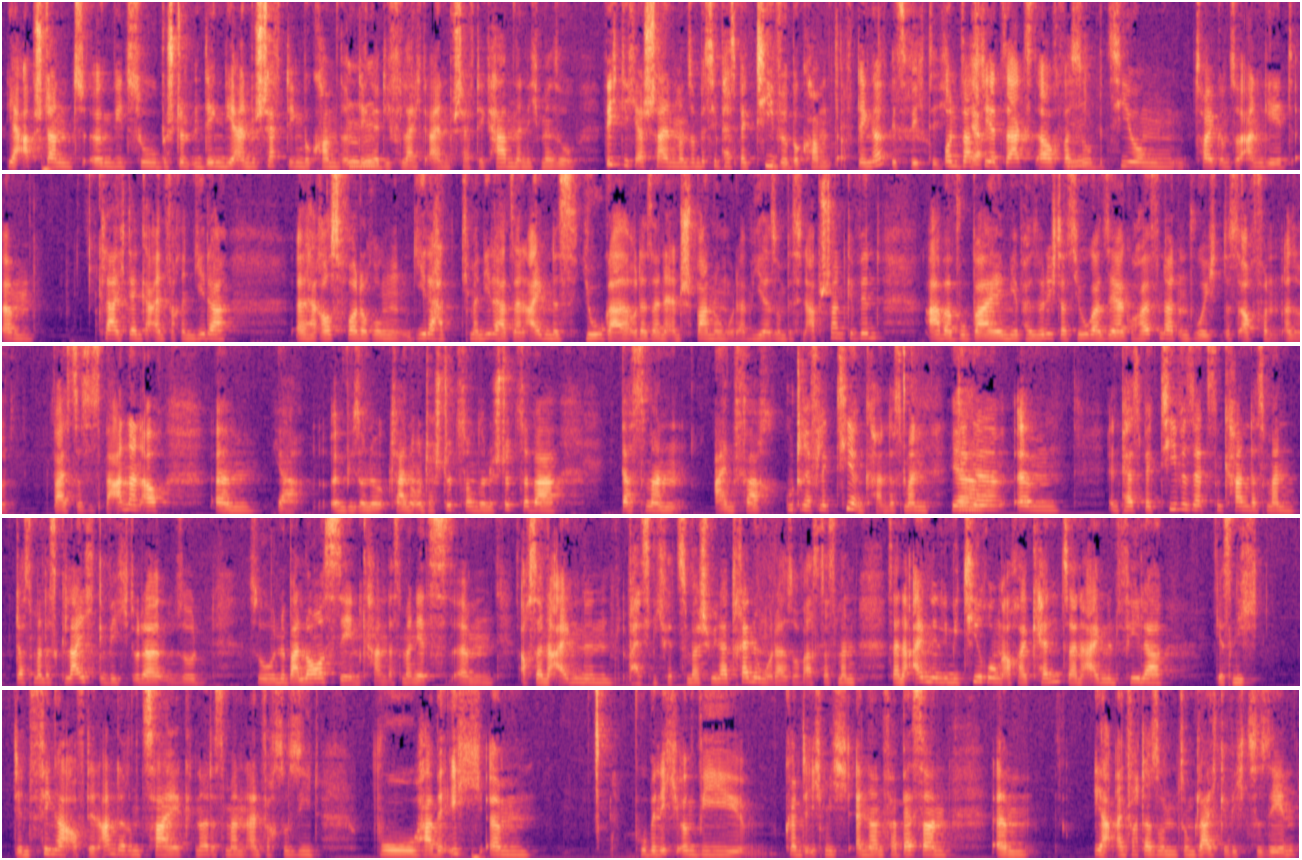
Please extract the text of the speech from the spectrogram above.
ja Abstand irgendwie zu bestimmten Dingen, die einen beschäftigen, bekommt Mhm. und Dinge, die vielleicht einen beschäftigt haben, dann nicht mehr so wichtig erscheinen, man so ein bisschen Perspektive bekommt auf Dinge. Ist wichtig, Und was ja. du jetzt sagst, auch was so Beziehungen, Zeug und so angeht, ähm, klar, ich denke einfach in jeder äh, Herausforderung, jeder hat, ich meine, jeder hat sein eigenes Yoga oder seine Entspannung oder wie er so ein bisschen Abstand gewinnt. Aber wobei mir persönlich das Yoga sehr geholfen hat und wo ich das auch von, also weiß, dass es bei anderen auch ähm, ja, irgendwie so eine kleine Unterstützung, so eine Stütze war, dass man einfach gut reflektieren kann, dass man Ja. Dinge ähm, in Perspektive setzen kann, dass man, dass man das Gleichgewicht oder so, so eine Balance sehen kann, dass man jetzt ähm, auch seine eigenen, weiß ich nicht, jetzt zum Beispiel in der Trennung oder sowas, dass man seine eigenen Limitierungen auch erkennt, seine eigenen Fehler jetzt nicht den Finger auf den anderen zeigt, ne, dass man einfach so sieht, wo habe ich, ähm, wo bin ich irgendwie, könnte ich mich ändern, verbessern, ähm, ja, einfach da so ein, so ein Gleichgewicht zu sehen.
